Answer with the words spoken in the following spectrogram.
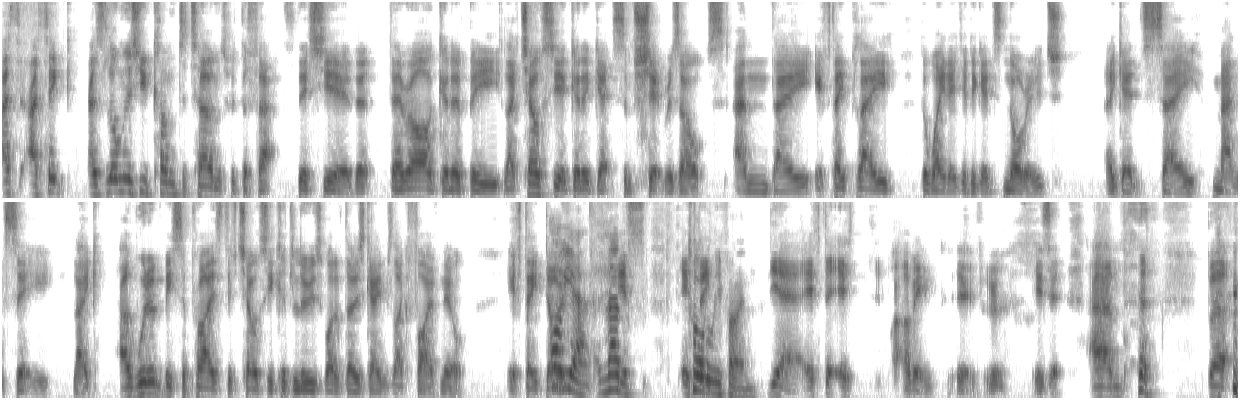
I, th- I think as long as you come to terms with the fact this year that there are going to be like Chelsea are going to get some shit results, and they if they play the way they did against Norwich, against say Man City, like I wouldn't be surprised if Chelsea could lose one of those games like five 0 if they don't. oh yeah, that's if, if totally They, fine. yeah, if, they, if I mean, it, is it? Um, but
